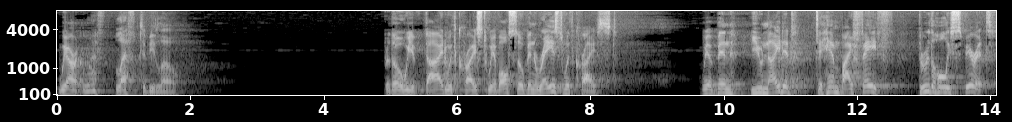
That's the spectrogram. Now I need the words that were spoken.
we aren't left, left to be low. For though we have died with Christ, we have also been raised with Christ. We have been united to him by faith through the Holy Spirit.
